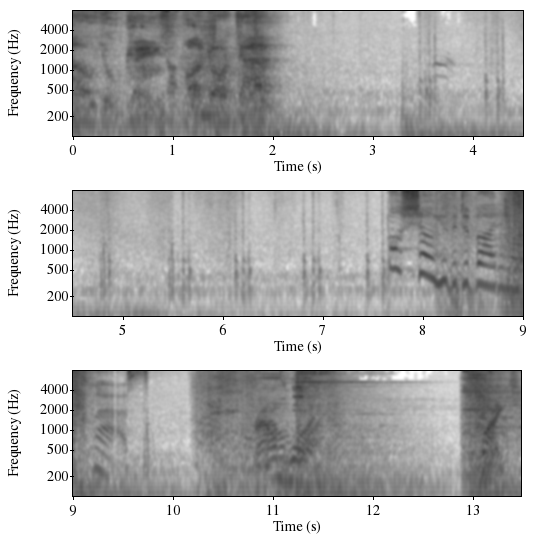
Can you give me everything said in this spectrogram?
Now you gaze upon your death! I'll show you the divide in our class. Round one. Fight!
